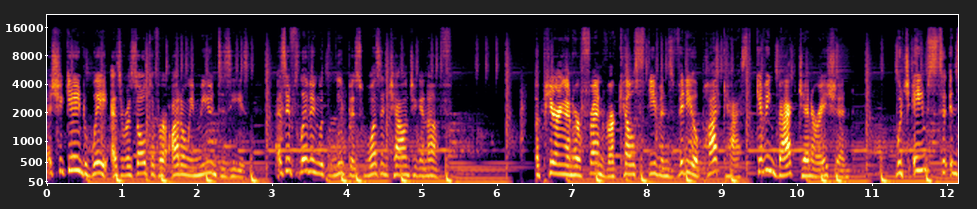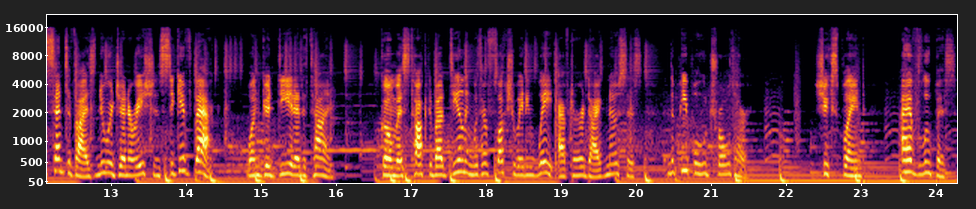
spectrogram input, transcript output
as she gained weight as a result of her autoimmune disease, as if living with lupus wasn't challenging enough. Appearing on her friend Raquelle Stevens' video podcast, Giving Back Generation, which aims to incentivize newer generations to give back, one good deed at a time. Gomez talked about dealing with her fluctuating weight after her diagnosis and the people who trolled her. She explained, I have lupus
